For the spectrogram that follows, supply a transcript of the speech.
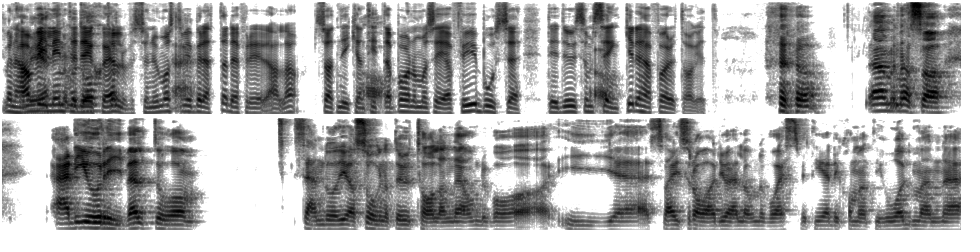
Men han vill inte det de- själv, så nu måste vi Nej. berätta det för er alla Så att ni kan Ja. titta på honom och säga Fy Bosse, det är du som sänker det här företaget Nej men alltså. Äh, det är ju horribelt och sen då jag såg något uttalande om det var i eh, Sveriges Radio eller om det var SVT, det kommer jag inte ihåg men eh,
